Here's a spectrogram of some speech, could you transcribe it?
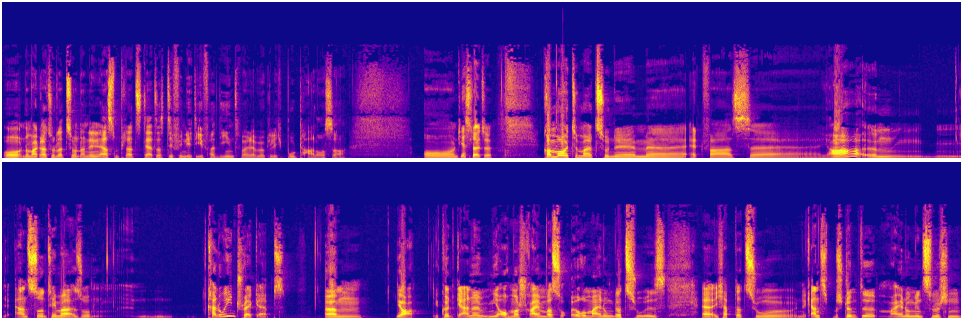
Und nochmal Gratulation an den ersten Platz, der hat das definitiv verdient, weil er wirklich brutal aussah. Und jetzt, Leute, kommen wir heute mal zu einem äh, etwas, äh, ja, ähm, ernsteren Thema, also Kalorien-Track-Apps. Ähm, ja, ihr könnt gerne mir auch mal schreiben, was so eure Meinung dazu ist. Äh, ich habe dazu eine ganz bestimmte Meinung inzwischen.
